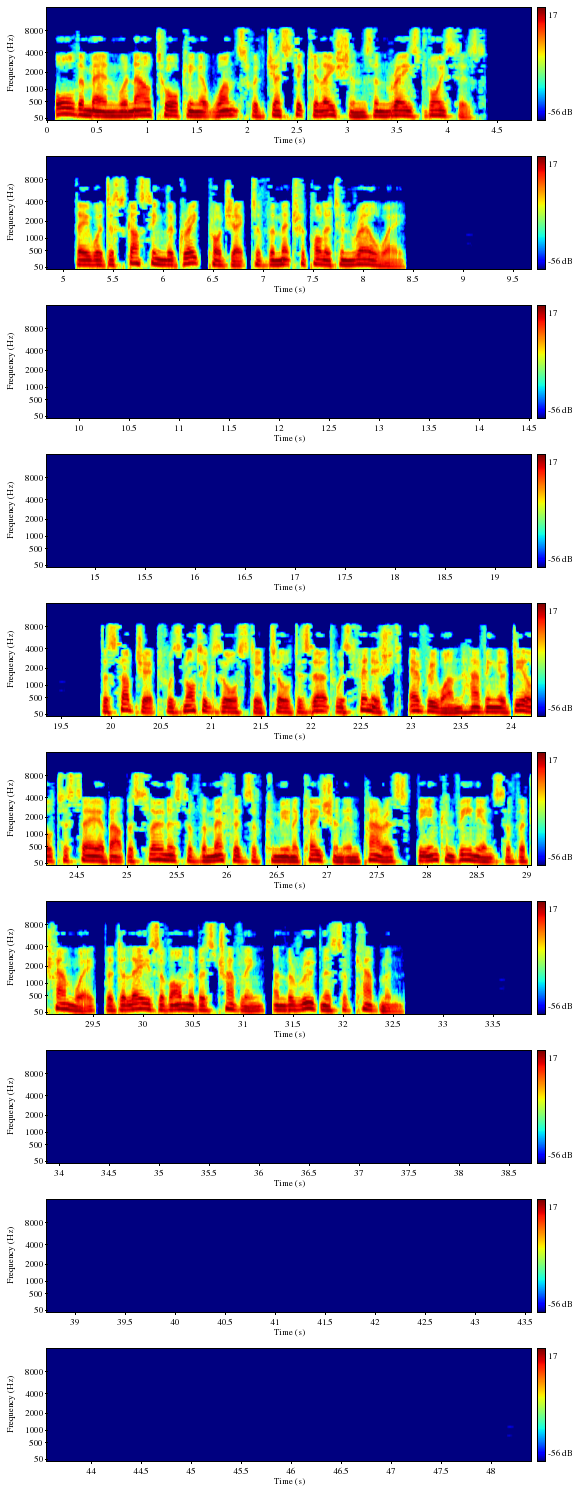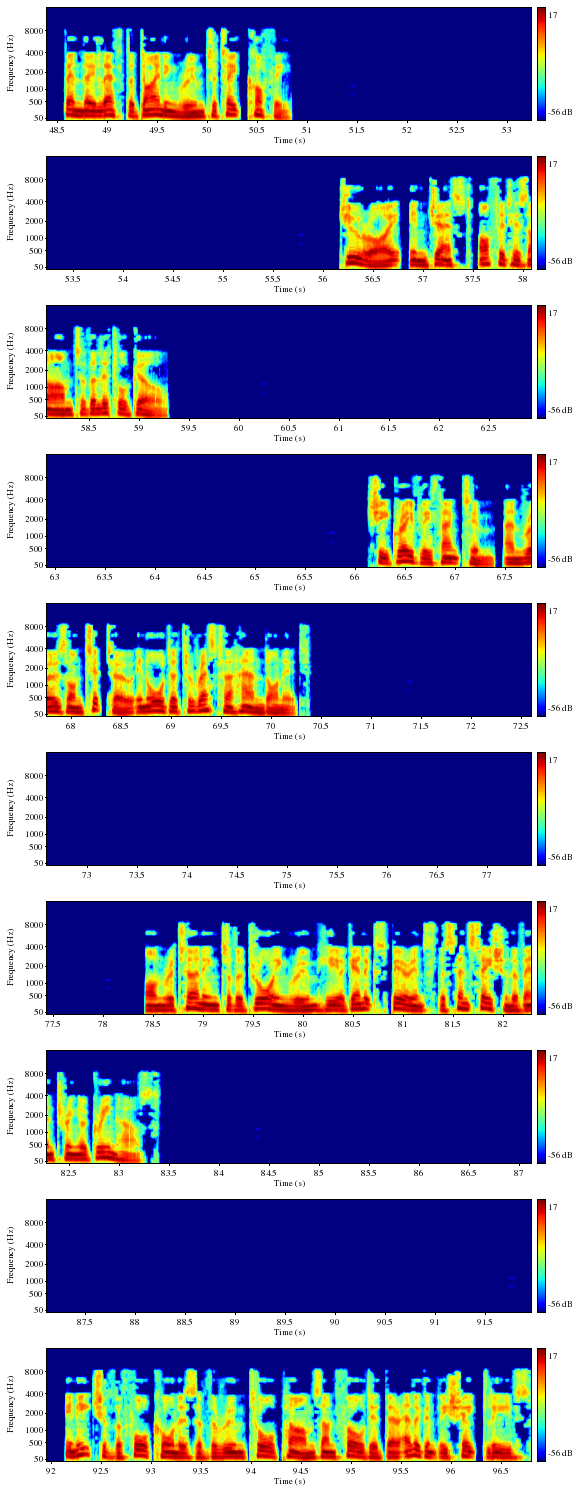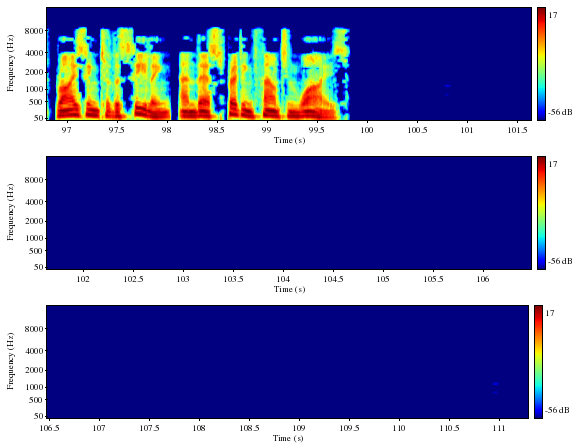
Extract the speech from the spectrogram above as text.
All the men were now talking at once with gesticulations and raised voices. They were discussing the great project of the Metropolitan Railway. The subject was not exhausted till dessert was finished, everyone having a deal to say about the slowness of the methods of communication in Paris, the inconvenience of the tramway, the delays of omnibus traveling, and the rudeness of cabmen. Then they left the dining room to take coffee. Duroy, in jest, offered his arm to the little girl. She gravely thanked him, and rose on tiptoe in order to rest her hand on it. On returning to the drawing room he again experienced the sensation of entering a greenhouse. In each of the four corners of the room tall palms unfolded their elegantly shaped leaves, rising to the ceiling, and their spreading fountain-wise.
